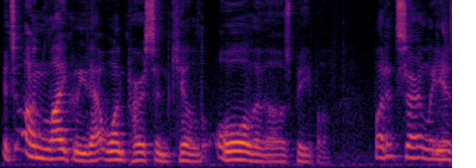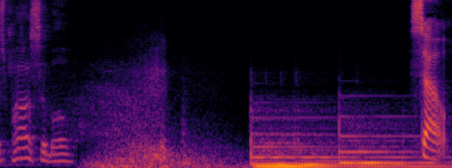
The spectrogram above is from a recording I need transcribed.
It's unlikely that one person killed all of those people, but it certainly is possible. So,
